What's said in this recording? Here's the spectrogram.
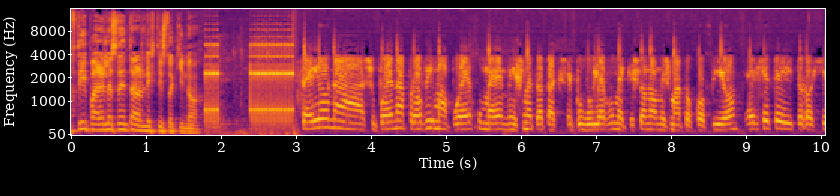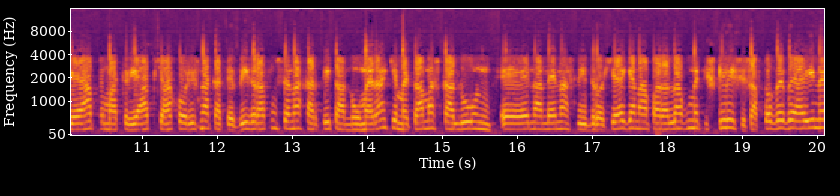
Αυτή η παρέλαση δεν ήταν ανοιχτή στο κοινό. Θέλω να σου πω ένα πρόβλημα που έχουμε εμείς με τα ταξί που δουλεύουμε εκεί στο νομισματοκοπείο. Έρχεται η τροχέα από μακριά πια χωρίς να κατεβεί, γράφουν σε ένα χαρτί τα νούμερα και μετά μας καλούν ε, έναν ένα στην τροχέα για να παραλάβουμε τις κλήσεις. Αυτό βέβαια είναι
